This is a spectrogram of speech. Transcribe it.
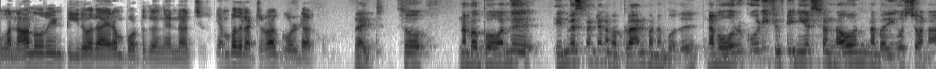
உங்கள் நானூறு இன்ட்டு இருபதாயிரம் போட்டுக்கோங்க என்னாச்சு? எண்பது லட்ச ரூபா கோல்டாக இருக்கும். ரைட் ஸோ நம்ம இப்போ வந்து இன்வெஸ்ட்மெண்ட்டை நம்ம பிளான் பண்ணும்போது நம்ம ஒரு கோடி ஃபிஃப்டீன் இயர்ஸ் ஃப்ரம் நவுன்னு நம்ம யோசிச்சோம்னா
